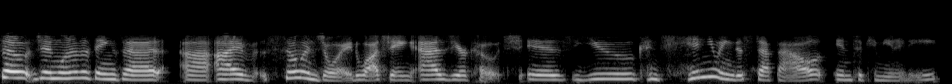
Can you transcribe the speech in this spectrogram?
So, Jen, one of the things that uh, I've so enjoyed watching as your coach is you continuing to step out into community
